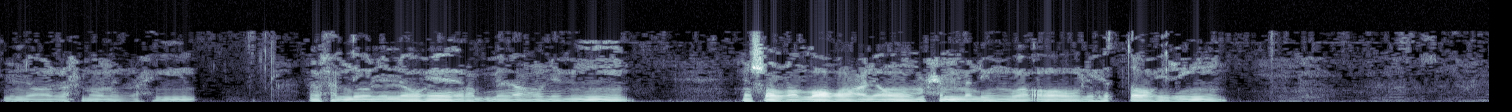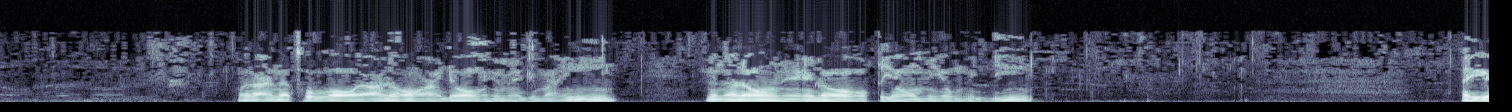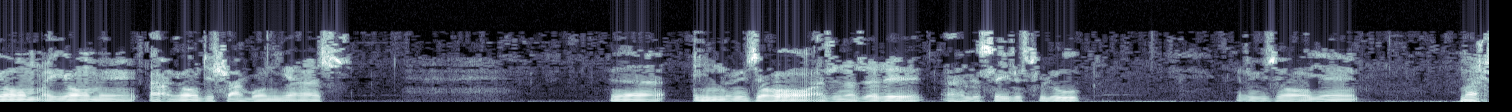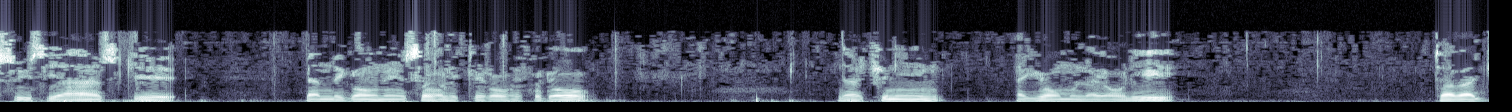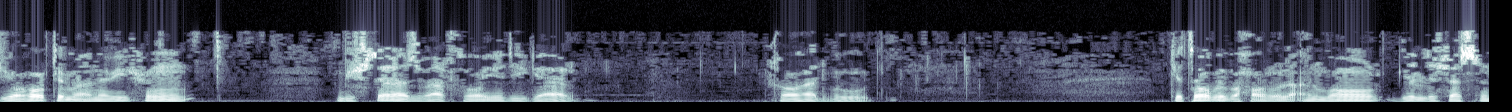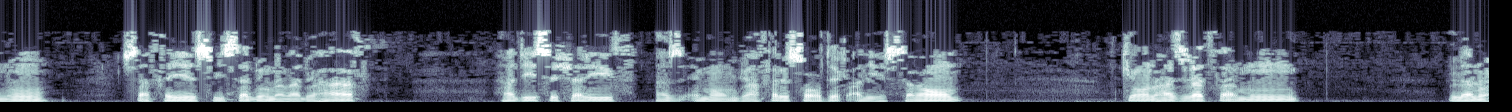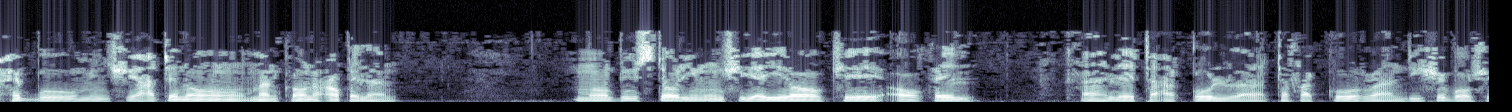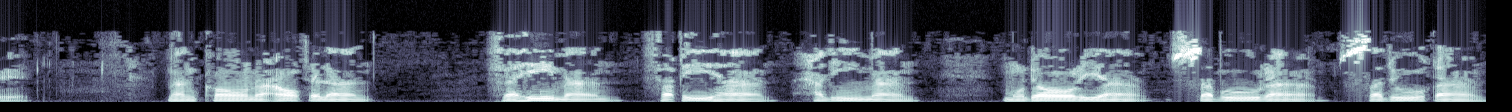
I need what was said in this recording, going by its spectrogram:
بسم الله الرحمن الرحیم الحمد لله رب العالمين. وصلى الله على محمد وآله الطاهرين. ولعنة الله على أعدائهم أجمعين. من الآن إلى قيام يوم الدين. ایام ایام اعیاد شعبانیه است و این روزها از نظر اهل سیر سلوک روزهای مخصوصی است که بندگان سالک راه خدا در چنین ایام و لیالی توجهات معنویشون بیشتر از وقتهای دیگر خواهد بود. کتاب بحار الانوار جلد 69 صفحه 397 حدیث شریف از امام جعفر صادق علیه السلام که آن حضرت فرمود لنحب من شیعتنا من کان عاقلا. ما دوست داریم اون شیعی را که عاقل اهل تعقل و تفکر و اندیشه باشه. من کان عاقلا فهیما فقیها حلیما مداریا صبورا. صدوقا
